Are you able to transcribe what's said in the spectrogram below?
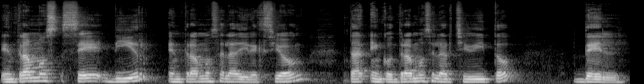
Entramos cdir, entramos a la dirección, encontramos el archivito del.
